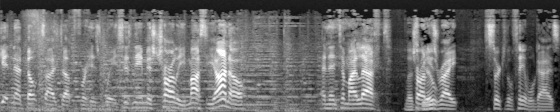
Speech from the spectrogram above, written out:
getting that belt sized up for his waist. His name is Charlie Maciano. And then to my left, Let's Charlie's go. right, the circular table, guys.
